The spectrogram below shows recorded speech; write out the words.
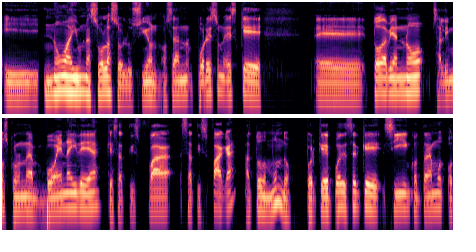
y no hay una sola solución. O sea, por eso es que eh, todavía no salimos con una buena idea que satisfaga a todo mundo. Porque puede ser que sí encontramos o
